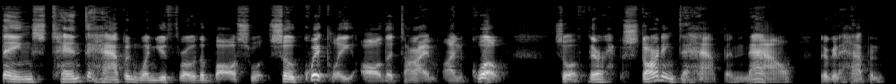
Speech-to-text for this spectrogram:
things tend to happen when you throw the ball so, so quickly all the time, unquote. So if they're starting to happen now, they're going to happen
